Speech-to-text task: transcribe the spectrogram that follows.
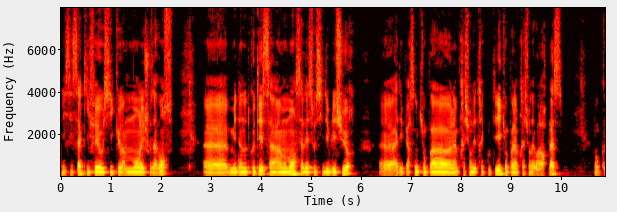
Et c'est ça qui fait aussi qu'à un moment, les choses avancent. Euh, mais d'un autre côté, ça, à un moment, ça laisse aussi des blessures euh, à des personnes qui n'ont pas l'impression d'être écoutées, qui n'ont pas l'impression d'avoir leur place. Donc,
